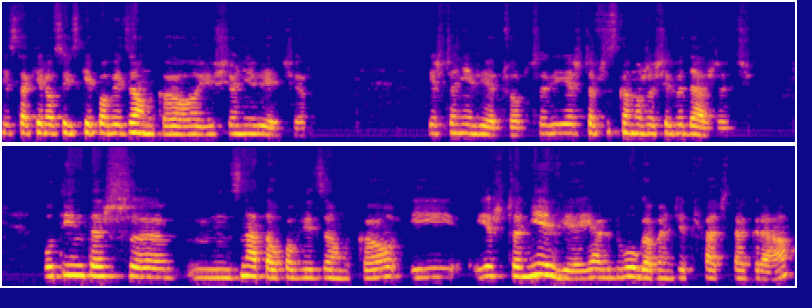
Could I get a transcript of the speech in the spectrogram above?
Jest takie rosyjskie powiedzonko, jeszcze nie wieczór. Jeszcze nie wieczór, czyli jeszcze wszystko może się wydarzyć. Putin też e, zna to powiedzonko i jeszcze nie wie, jak długo będzie trwać ta gra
